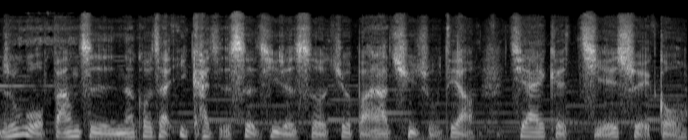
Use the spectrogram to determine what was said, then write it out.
如果房子能够在一开始设计的时候就把它去除掉，加一个节水沟。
